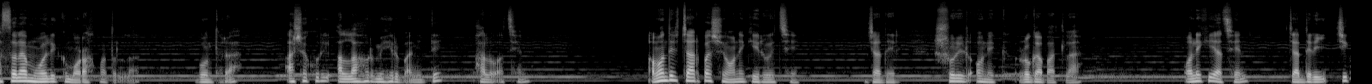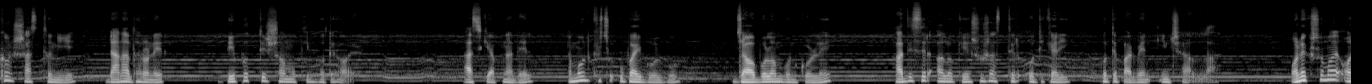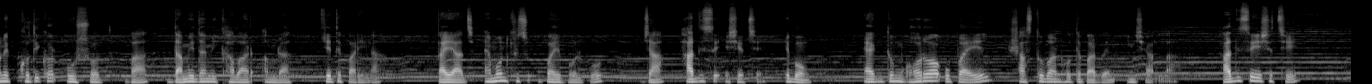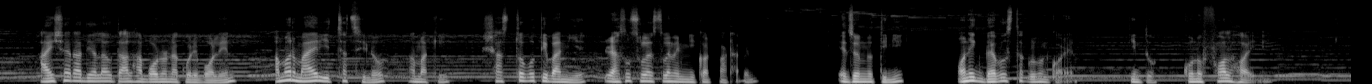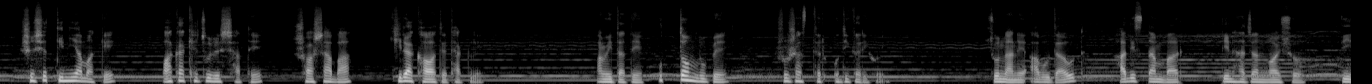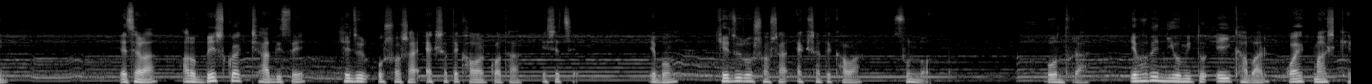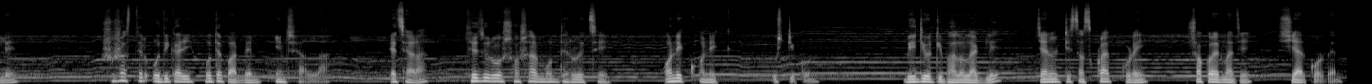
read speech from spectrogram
আসসালামু আলাইকুম রহমতুল্লাহ বন্ধুরা, আশা করি আল্লাহর মেহেরবাণীতে ভালো আছেন। আমাদের চারপাশে অনেকেই রয়েছে যাদের শরীর অনেক রোগা পাতলা অনেকেই আছেন যাদের এই চিকন স্বাস্থ্য নিয়ে নানা ধরনের বিপত্তির সম্মুখীন হতে হয়। আজকে আপনাদের এমন কিছু উপায় বলব যা অবলম্বন করলে হাদিসের আলোকে সুস্বাস্থ্যের অধিকারী হতে পারবেন ইনশাআল্লাহ। অনেক সময় অনেক ক্ষতিকর ঔষধ বা দামি দামি খাবার আমরা খেতে পারি না। তাই আজ এমন কিছু উপায় বলব যা হাদিসে এসেছে এবং একদম ঘরোয়া উপায়ে স্বাস্থ্যবান হতে পারবেন ইনশাআল্লাহ। হাদিসে এসেছে আয়সা রাদিয়াল্লাহ তালহা বর্ণনা করে বলেন, আমার মায়ের ইচ্ছা ছিল আমাকে স্বাস্থ্যবতী বানিয়ে রাসুল সাল্লাহ সাল্লামের নিকট পাঠাবেন। এজন্য তিনি অনেক ব্যবস্থা গ্রহণ করেন, কিন্তু কোনো ফল হয়নি। শেষে তিনি আমাকে পাকা খেজুরের সাথে শশা বা ক্ষীরা খাওয়াতে থাকলে আমি তাতে উত্তম রূপে সুস্বাস্থ্যের অধিকারী হই। সুনানে আবু দাউদ, হাদিস নাম্বার তিন হাজার নয়শো তিন। এছাড়া আরও বেশ কয়েকটি হাদিসে খেজুর ও শশা একসাথে খাওয়ার কথা এসেছে এবং খেজুর ও শশা একসাথে খাওয়া সুন্নত। বন্ধুরা, এভাবে নিয়মিত এই খাবার কয়েক মাস খেলে সুস্বাস্থ্যের অধিকারী হতে পারবেন ইনশাআল্লাহ। এছাড়া খেজুর ও শশার মধ্যে রয়েছে অনেক অনেক পুষ্টিকর ভিডিওটি ভালো লাগলে চ্যানেলটি সাবস্ক্রাইব করে সকলের মাঝে শেয়ার করবেন।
